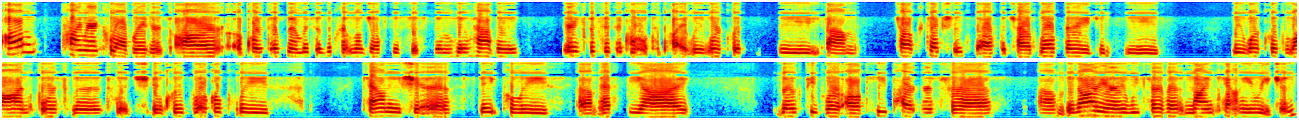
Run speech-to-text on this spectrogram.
Our primary collaborators are, of course, those members of the criminal justice system who have a very specific role to play. We work with the um, child protection staff, the child welfare agencies. We work with law enforcement, which includes local police, county sheriffs, state police, um, FBI, those people are all key partners for us. Um, in our area, we serve a nine-county region,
